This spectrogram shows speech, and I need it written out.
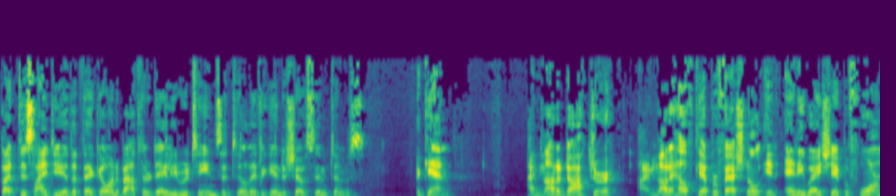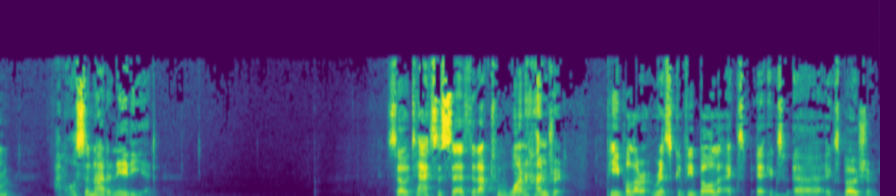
But this idea that they're going about their daily routines until they begin to show symptoms, again, I'm not a doctor. I'm not a healthcare professional in any way, shape, or form. I'm also not an idiot. So Texas says that up to 100 people are at risk of Ebola ex- ex- uh, exposure.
